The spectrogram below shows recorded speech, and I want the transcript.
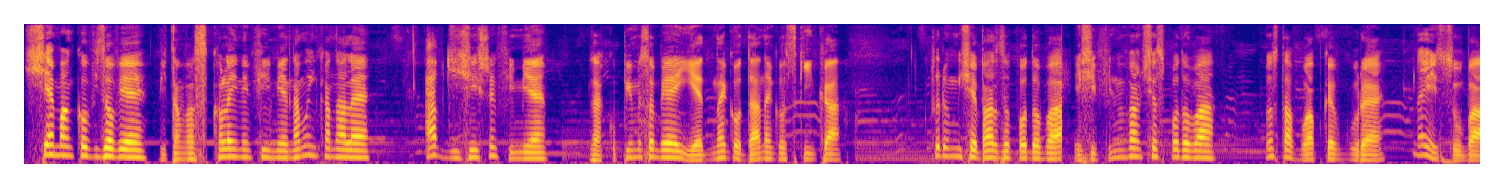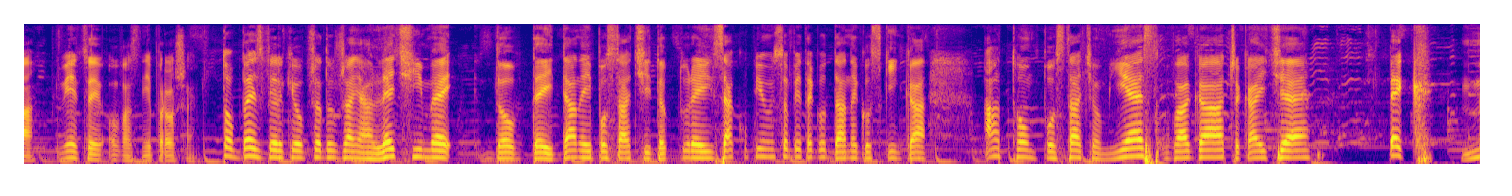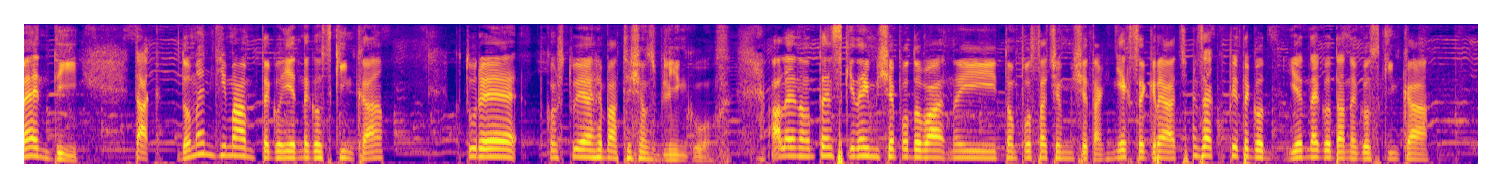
Siemanko widzowie, witam was w kolejnym filmie na moim kanale, a w dzisiejszym filmie zakupimy sobie jednego danego skinka, który mi się bardzo podoba. Jeśli film wam się spodoba, zostaw łapkę w górę, no i suba, więcej o was nie proszę. To bez wielkiego przedłużania lecimy do tej danej postaci, do której zakupimy sobie tego danego skinka, a tą postacią jest, uwaga, czekajcie, Beck Mandy. Tak, do Mandy mam tego jednego skinka, który kosztuje chyba 1000 blingu. Ale no ten skinek mi się podoba, no i tą postacią mi się tak nie chce grać. Zakupię tego jednego danego skinka,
